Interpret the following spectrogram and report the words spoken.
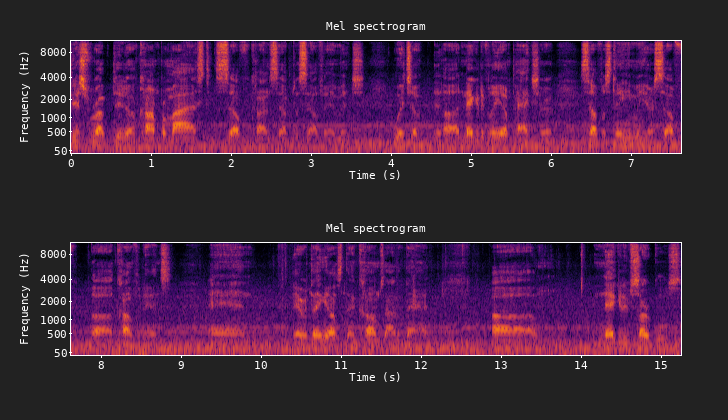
disrupted or compromised self-concept or self-image, which uh, uh, negatively impacts your self-esteem and your self-confidence uh, and everything else that comes out of that. Um, negative circles,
